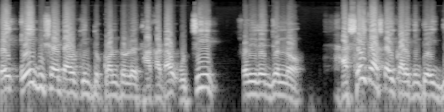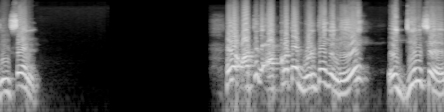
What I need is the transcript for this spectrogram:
তাই এই বিষয়টাও কিন্তু কন্ট্রোলে থাকাটা উচিত শরীরের জন্য। আর সেই কাজটাই করে কিন্তু এই জিনসেন অর্থাৎ এক কথায় বলতে গেলে, এই জিনসেন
